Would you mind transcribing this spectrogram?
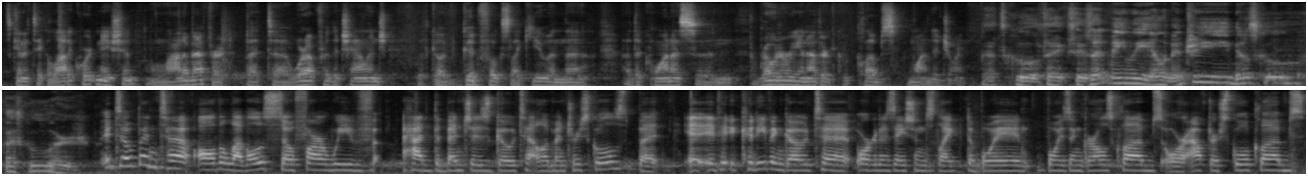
It's going to take a lot of coordination, a lot of effort, but uh, we're up for the challenge with good, good folks like you and the uh, the Kiwanis and Rotary and other c- clubs wanting to join. That's cool. Thanks. Is that mainly elementary, middle school, high school, or It's open to all the levels. So far, we've had the benches go to elementary schools, but it, it, it could even go to organizations like the boy boys and girls clubs or after school clubs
